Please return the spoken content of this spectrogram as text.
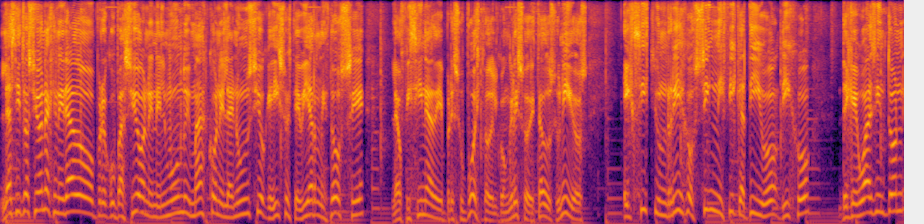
La situación ha generado preocupación en el mundo y más con el anuncio que hizo este viernes 12 la Oficina de Presupuesto del Congreso de Estados Unidos. Existe un riesgo significativo, dijo, de que Washington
